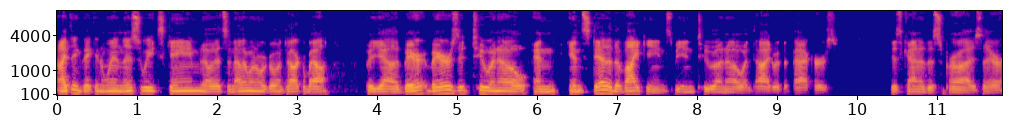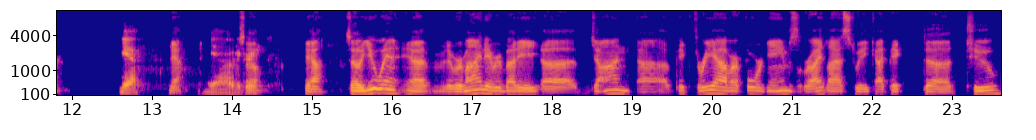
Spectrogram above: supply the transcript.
I think they can win this week's game. No, that's another one we're going to talk about. But yeah, Bear, Bears at two and zero, and instead of the Vikings being two and zero and tied with the Packers, is kind of the surprise there. Yeah. Yeah. Yeah, I would agree. So, yeah. So you went uh, to remind everybody. Uh, John uh, picked three out of our four games right last week. I picked uh, two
